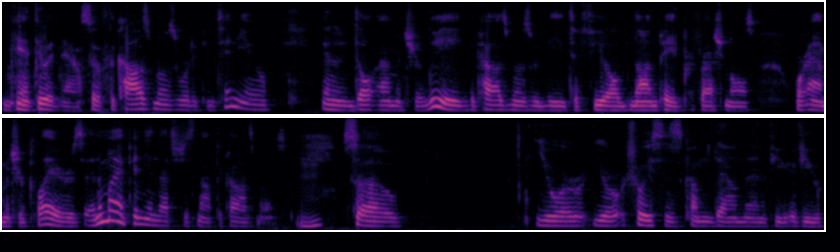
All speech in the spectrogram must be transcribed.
you can't do it now. So if the cosmos were to continue in an adult amateur league, the Cosmos would need to field non paid professionals or amateur players. And in my opinion, that's just not the Cosmos. Mm-hmm. So your your choices come down then if you if you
